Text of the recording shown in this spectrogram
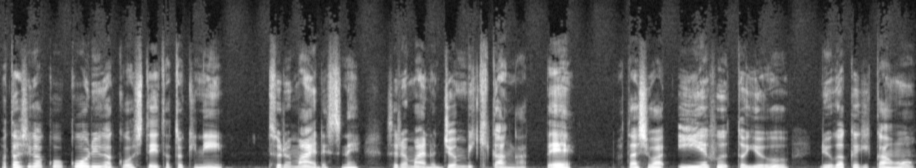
私が高校留学をしていた時にする前ですね。する前の準備期間があって私は EF という留学期間を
